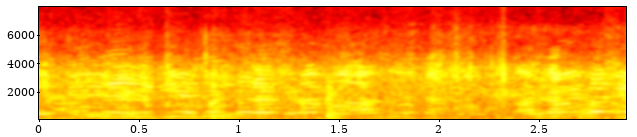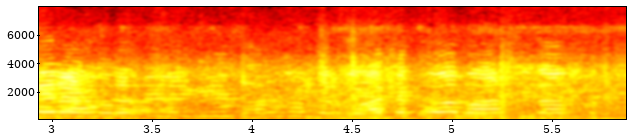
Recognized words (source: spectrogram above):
ਇੱਥੇ ਲੈਣ ਲੱਗੀ ਹੈ ਅੰਦਰ ਕਿਹੜਾ ਬਾਹਰ ਦੀ ਉਹ ਅੱਛਾ ਵੀ ਤਾਂ ਗੇਰ ਨੂੰ ਕਰਦੀ ਲੱਗੀ ਸਾਰੇ ਨੂੰ ਅੰਦਰ ਆ ਚੱਕੋ ਆ ਬਾਹਰ ਸੀਗਾ ਵੀ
